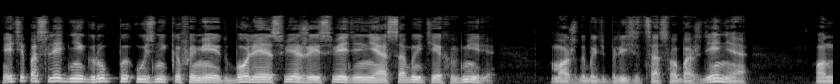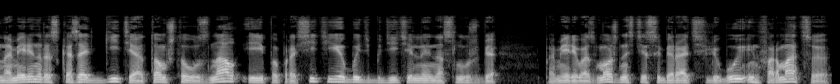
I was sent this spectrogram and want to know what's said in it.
эти последние группы узников имеют более свежие сведения о событиях в мире. Может быть, близится освобождение – он намерен рассказать Гите о том, что узнал, и попросить ее быть бдительной на службе, по мере возможности собирать любую информацию.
